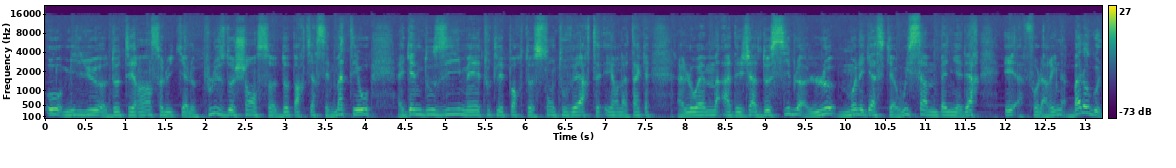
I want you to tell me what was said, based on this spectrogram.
au milieu de terrain. Celui qui a le plus de chances de partir, c'est Matteo Gendouzi, mais toutes les portes sont ouvertes et en attaque, l'OM a déjà deux cibles, le monégasque Wissam Ben Yedder et Folarin Balogun.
